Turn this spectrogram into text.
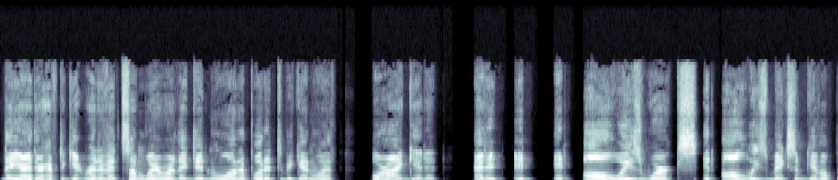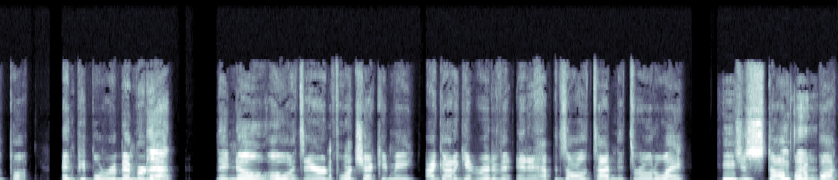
They either have to get rid of it somewhere where they didn't want to put it to begin with, or I get it, and it it it always works. It always makes them give up the puck, and people remember that. They know, oh, it's Aaron forechecking me. I got to get rid of it, and it happens all the time. They throw it away. Just stop on a puck.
